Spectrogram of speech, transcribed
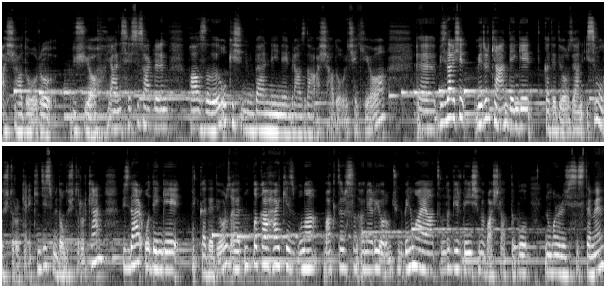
aşağı doğru düşüyor. Yani sessiz harflerin fazlalığı o kişinin benliğini biraz daha aşağı doğru çekiyor. Ee, bizler işi verirken dengeye dikkat ediyoruz. Yani isim oluştururken, ikinci ismi de oluştururken bizler o dengeye dikkat ediyoruz. Evet mutlaka herkes buna baktırsın öneriyorum. Çünkü benim hayatımda bir değişimi başlattı bu numeroloji sistemi.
